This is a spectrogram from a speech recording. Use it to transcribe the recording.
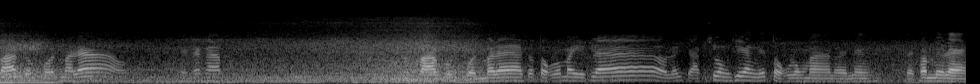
ฟ้าคลุมฝนมาแล้ว เห็นไหมครับดูฟ้าคลุมฝนมาแล้ว จะตกลงมาอีกแล้ว หลังจากช่วงเที่ยงนี้ตกลงมาหน่อยหนึงแต่ก็ไม่แรง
